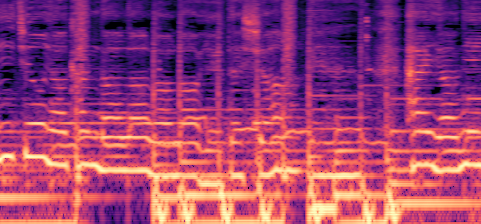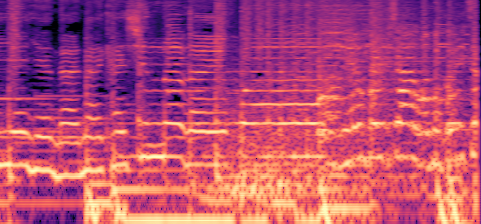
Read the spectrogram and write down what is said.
你就要看到姥姥姥爷的笑脸，还有你爷爷奶奶开心的泪花。过年回家，我们回家，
